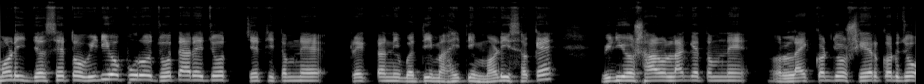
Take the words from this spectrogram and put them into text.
મળી જશે તો વીડિયો પૂરો જોતા રહેજો, જેથી તમને ટ્રેક્ટરની બધી માહિતી મળી શકે. વીડિયો સારો લાગે તમને લાઈક કરજો શેર કરજો.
